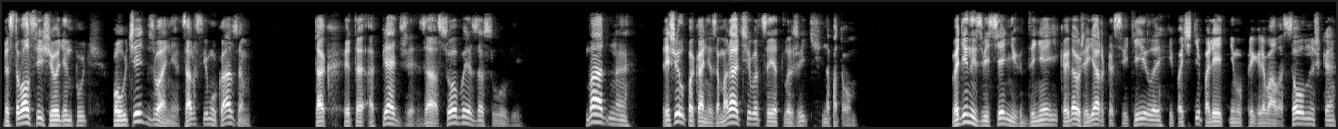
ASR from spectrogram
Оставался еще один путь — получить звание царским указом. Так это опять же за особые заслуги. Ладно, решил пока не заморачиваться и отложить на потом. В один из весенних дней, когда уже ярко светило и почти по-летнему пригревало солнышко,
